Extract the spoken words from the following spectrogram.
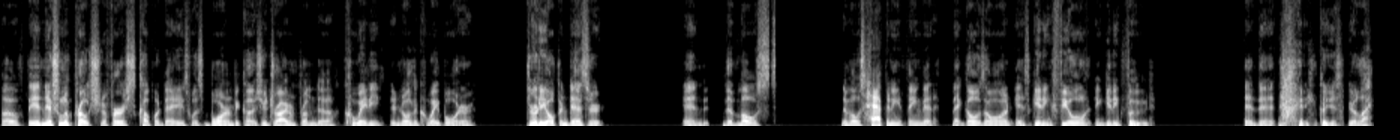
Well, the initial approach the first couple of days was boring because you're driving from the Kuwaiti, the northern Kuwait border through the open desert. And the most, the most happening thing that, that goes on is getting fuel and getting food. And then, cause you're like,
